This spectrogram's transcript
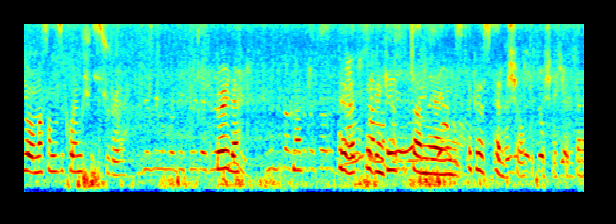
Yo masamızı koymuşuz şuraya. Böyle. Evet bugünkü canlı yayınımızda göstermiş olduk bu şekilde.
